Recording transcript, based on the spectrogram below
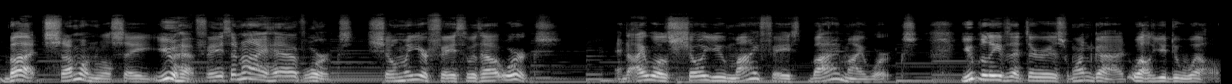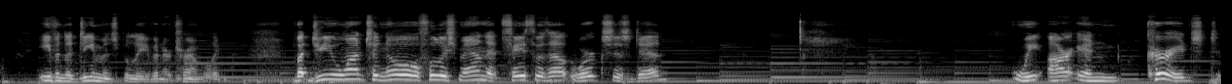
But someone will say, You have faith and I have works. Show me your faith without works, and I will show you my faith by my works. You believe that there is one God. Well, you do well. Even the demons believe and are trembling. But do you want to know, O foolish man, that faith without works is dead? We are encouraged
